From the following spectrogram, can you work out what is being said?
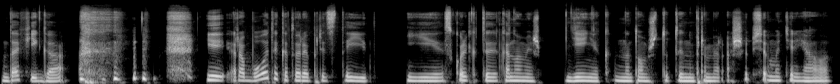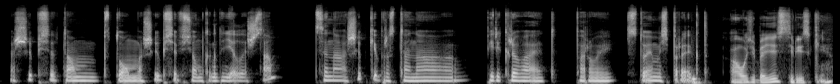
дофига. И работы, которая предстоит, и сколько ты экономишь денег на том, что ты, например, ошибся в материалах, ошибся там в том, ошибся всем, когда делаешь сам. Цена ошибки просто она перекрывает порой стоимость проекта. А у тебя есть риски?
